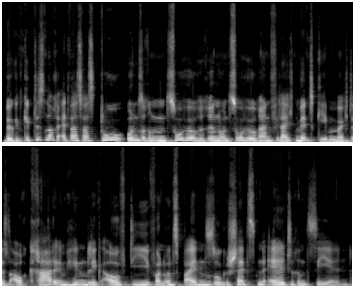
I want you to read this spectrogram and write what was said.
Birgit, gibt es noch etwas, was du unseren Zuhörerinnen und Zuhörern vielleicht mitgeben möchtest, auch gerade im Hinblick auf die von uns beiden so geschätzten älteren Seelen?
